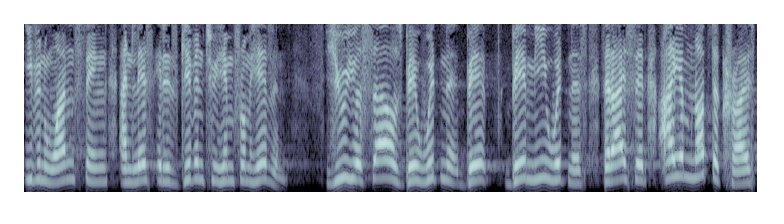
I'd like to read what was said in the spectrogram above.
even one thing unless it is given to him from heaven. You yourselves bear witness, bear, bear me witness that I said, I am not the Christ,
